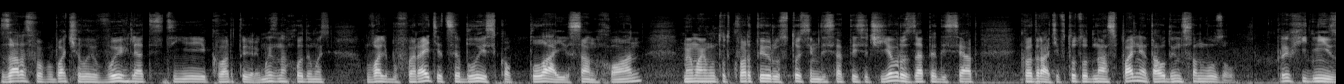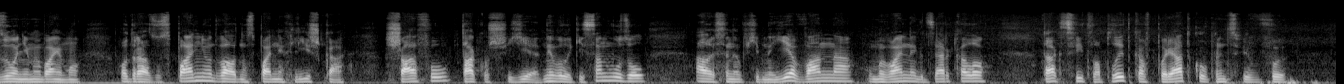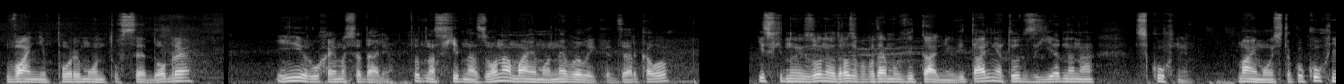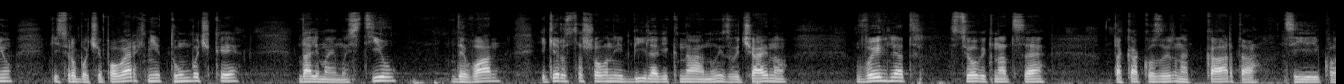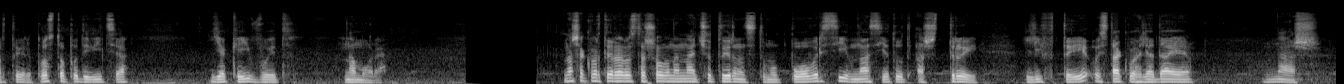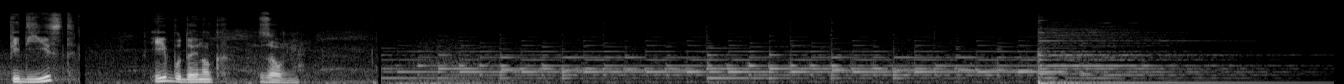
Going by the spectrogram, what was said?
Зараз ви побачили вигляд з цієї квартири. Ми знаходимося в Альбуфереті, це близько Плаї Сан Хуан. Ми маємо тут квартиру 170 тисяч євро за 50 квадратів. Тут одна спальня та один санвузол. При вхідній зоні ми маємо одразу спальню, два односпальних ліжка, шафу. Також є невеликий санвузол, але все необхідне є. Ванна, умивальник, дзеркало. Так, світла плитка в порядку. В принципі, в ванні по ремонту все добре. І рухаємося далі. Тут у нас вхідна зона, маємо невелике дзеркало. Із вхідної зони одразу попадаємо в вітальню. Вітальня тут з'єднана з кухнею. Маємо ось таку кухню, якісь робочі поверхні, тумбочки. Далі маємо стіл, диван, який розташований біля вікна. Ну і, звичайно, вигляд з цього вікна це така козирна карта цієї квартири. Просто подивіться, який вид на море. Наша квартира розташована на 14-му поверсі. В нас є тут аж три ліфти. Ось так виглядає наш під'їзд і будинок зовні.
